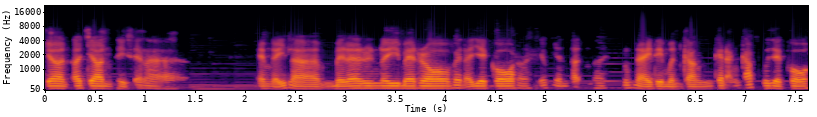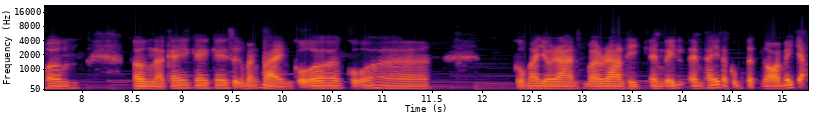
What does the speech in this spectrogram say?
trên ở trên thì sẽ là em nghĩ là Bellerini, Bero với lại Zeko thôi giống nhanh tịnh thôi. Lúc này thì mình cần cái đẳng cấp của Zeko hơn hơn là cái cái cái sự bắn bàn của của uh, của Majoran. Majoran thì em nghĩ em thấy là cũng tịch ngồi mấy trận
